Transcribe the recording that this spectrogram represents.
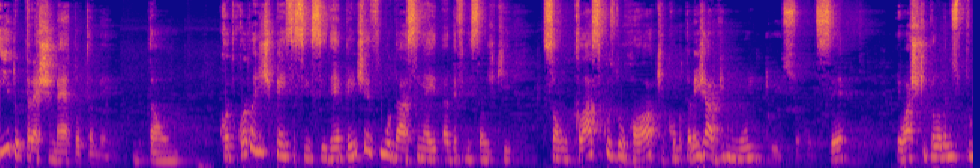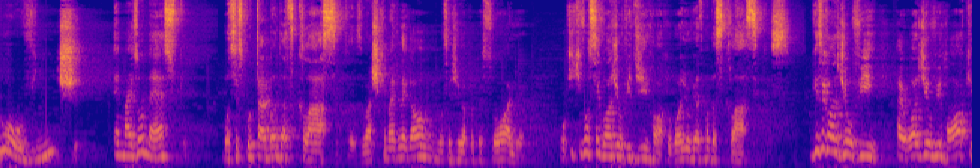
e do thrash metal também. Então, quando, quando a gente pensa assim, se de repente eles mudassem a, a definição de que são clássicos do rock, como também já vi muito isso acontecer, eu acho que pelo menos para o ouvinte é mais honesto. Você escutar bandas clássicas, eu acho que é mais legal você chegar para a pessoa, olha, o que, que você gosta de ouvir de rock? Eu gosto de ouvir as bandas clássicas. O que você gosta de ouvir? Ah, eu gosto de ouvir rock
